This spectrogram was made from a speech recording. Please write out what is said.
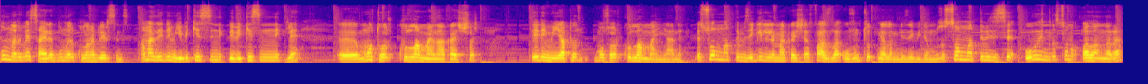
bunları vesaire bunları kullanabilirsiniz. Ama dediğim gibi kesinlikle ve kesinlikle e, motor kullanmayın arkadaşlar. Dediğimi yapın motor kullanmayın yani. Ve son maddemize gelelim arkadaşlar fazla uzun tutmayalım biz de videomuzu. Son maddemiz ise oyunda son alanlara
